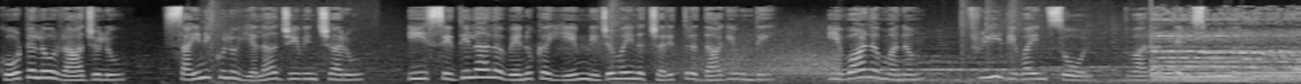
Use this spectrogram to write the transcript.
కోటలో రాజులు సైనికులు ఎలా జీవించారు? ఈ శిథిలాల వెనుక ఏం నిజమైన చరిత్ర దాగి ఉంది? ఇవాళ మనం ఫ్రీ డివైన్ సోల్ ద్వారా తెలుసుకుందాం.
